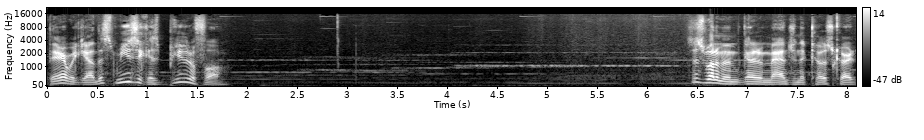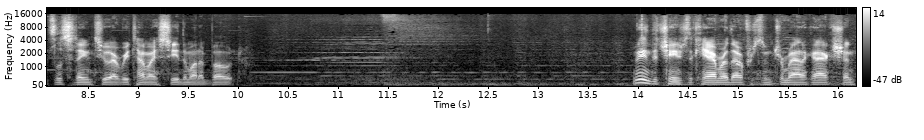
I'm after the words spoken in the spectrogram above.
There we go. This music is beautiful. This is what I'm going to imagine the Coast Guard's listening to every time I see them on a boat. We need to change the camera though for some dramatic action.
